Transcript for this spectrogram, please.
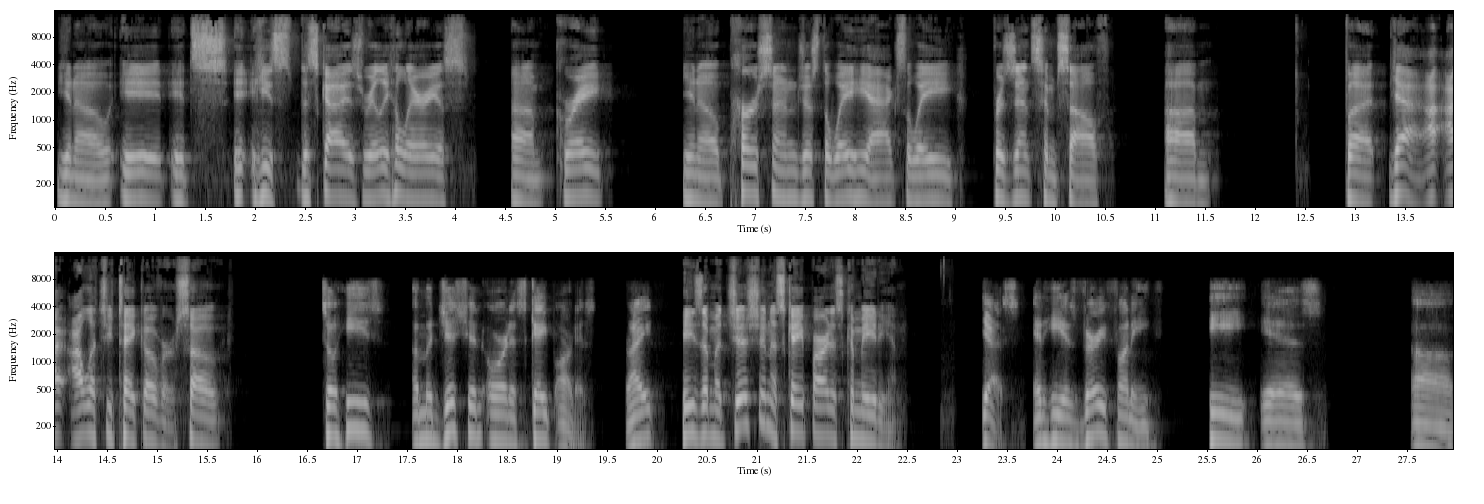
you know, it it's it, he's this guy is really hilarious. Um, great, you know, person. Just the way he acts, the way he presents himself. Um, but yeah, I, I I'll let you take over. So, so he's a magician or an escape artist, right? He's a magician, escape artist, comedian. Yes, and he is very funny. He is uh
